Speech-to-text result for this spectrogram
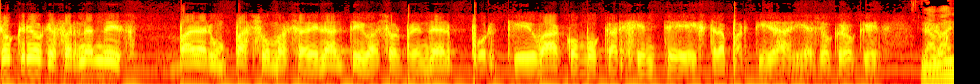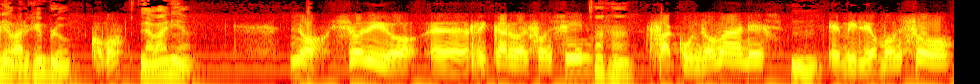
Yo creo que Fernández va a dar un paso más adelante y va a sorprender porque va a convocar gente extrapartidaria. Yo creo que... La va- por ejemplo. ¿Cómo? La. No, yo digo eh, Ricardo Alfonsín, Ajá. Facundo Manes, Mm. Emilio Monzó.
